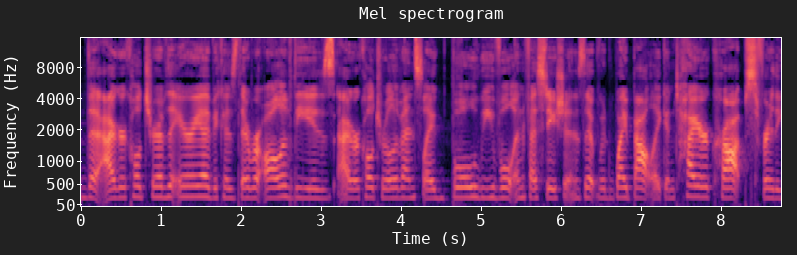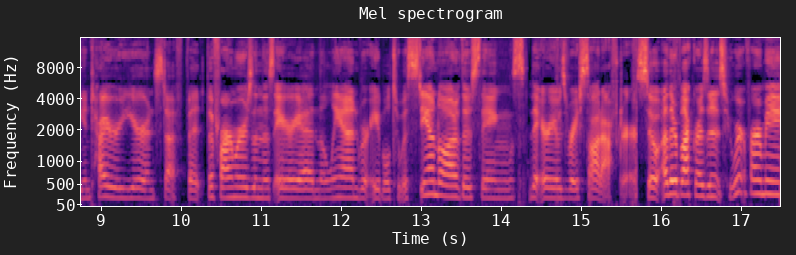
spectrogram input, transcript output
the agriculture of the area because there were all of these agricultural events like boll weevil infestations that would wipe out like entire crops for the entire year and stuff. But the farmers in this area and the land were able to withstand a lot of those things. The area was very sought after. So other black residents who weren't farming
